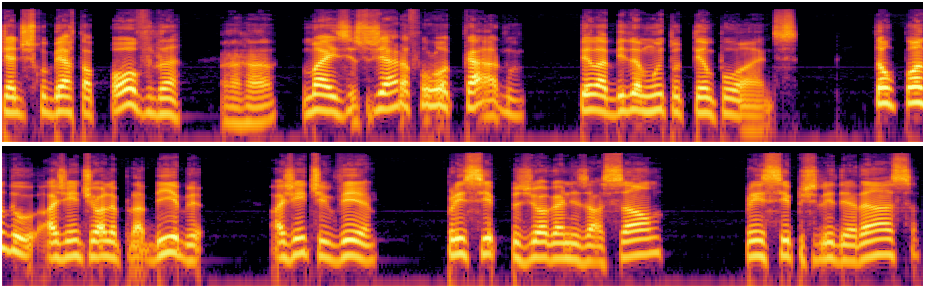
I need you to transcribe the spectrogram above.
tinha descoberto a pólvora, uhum. mas isso já era colocado pela Bíblia muito tempo antes. Então, quando a gente olha para a Bíblia, a gente vê princípios de organização, princípios de liderança,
